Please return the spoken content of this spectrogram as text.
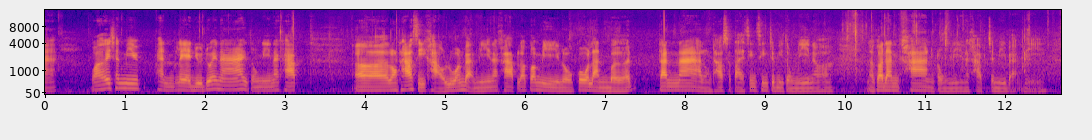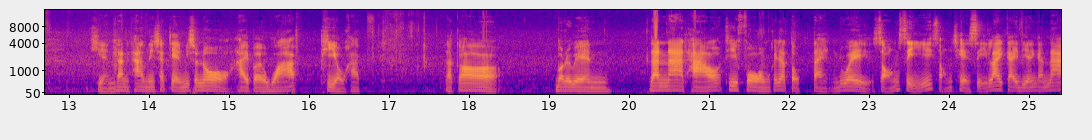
นะ ว่าเฮ้ยฉันมีแผ่นเพลทอยู่ด้วยนะอยู่ตรงนี้นะครับเอ่อรองเท้าสีขาวล้วนแบบนี้นะครับ แล้วก็มีโลโก้รันเบิร์ดด้านหน้ารองเท้าสไตล์ซิ่งซิ่งจะมีตรงนี้นะครับแล้วก็ด้านข้างตรงนี้นะครับ จะมีแบบนี้ เขียนด้านข้างนี้ชัดเจน Mizuno Hyper Warp เพียวครับ แล้วก็บริเวณ ด้านหน้าเท้าที่โฟมก็จะตกแต่งด้วย 2 สี 2 เฉดสีไล่ไกลเดียนกันหน้า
